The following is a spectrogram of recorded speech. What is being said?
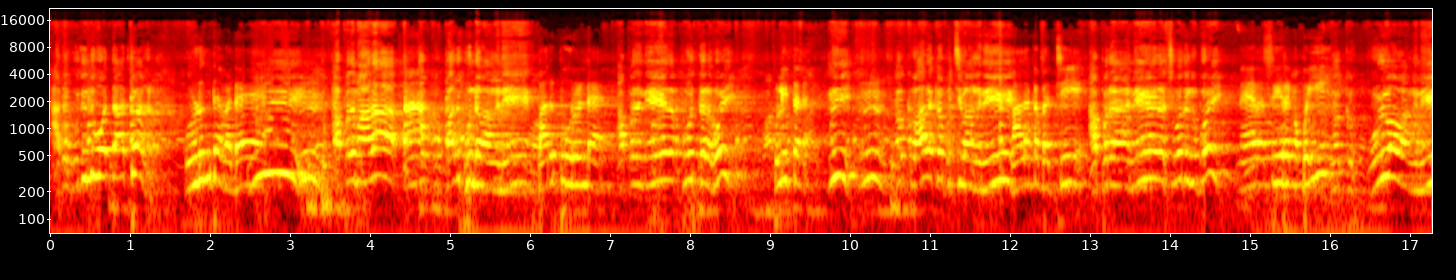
அதை உதிர்ந்து ஓத்த ஆத்துவாங்க. உளுந்த வடை. அப்புறம் மாறா ஆ. பருப்புண்டை வாங்கினே. பருப்பு உருண்டை. அப்புறம் நேர பூத்தலை போய். நோக்கு வாழைக்காய் பிச்சு வாங்கினே வாழைக்காய் பச்சி. அப்புறம் நேர சோதங்க போய். நேரா சீரகம் போய். உழுவா வாங்கினே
